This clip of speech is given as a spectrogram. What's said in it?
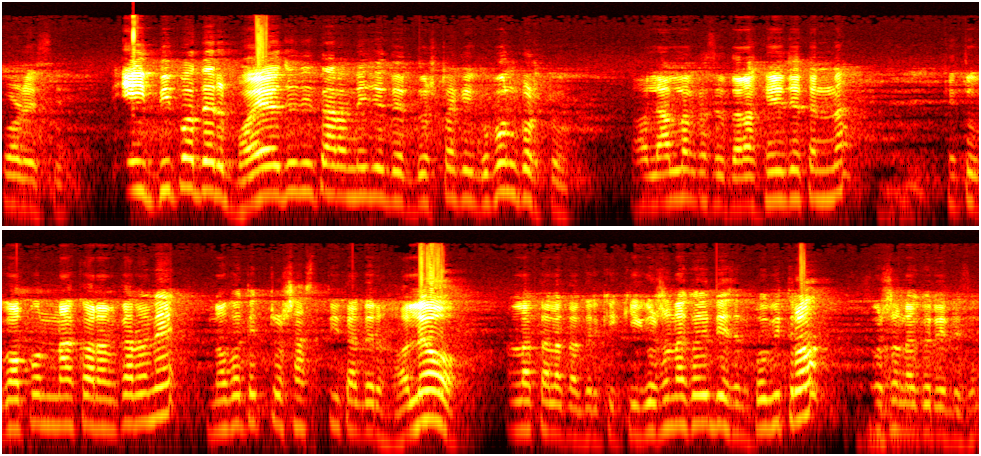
পড়েছে। এই বিপদের ভয়ে যদি তারা নিজেদের দোষটাকে গোপন করত, তাহলে আল্লাহর কাছে তারা খেয়ে যেতেন না। কিন্তু গোপন না করার কারণে নগদ একটু শাস্তি তাদের হলেও আল্লাহ তালা তাদেরকে কি ঘোষণা করে দিয়েছেন? পবিত্র ঘোষণা করে দিয়েছেন।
